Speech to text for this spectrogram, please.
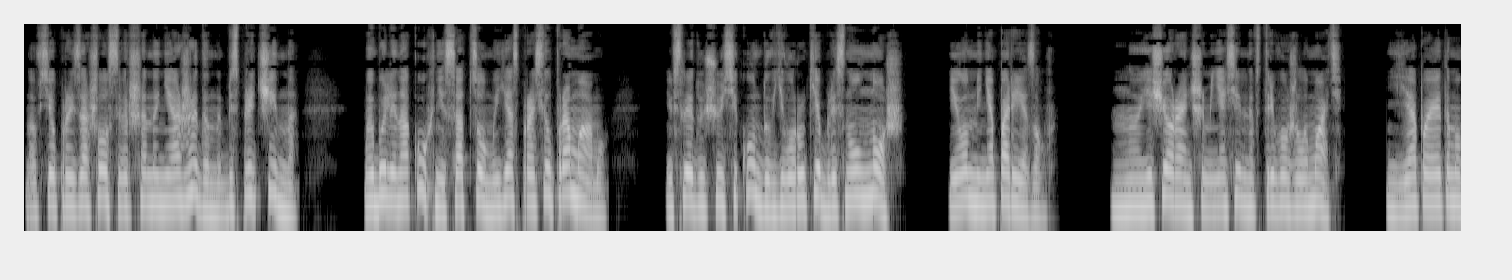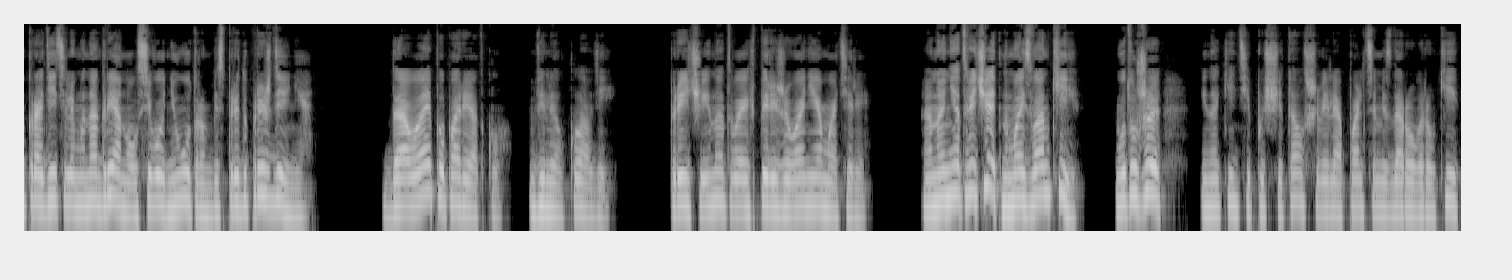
но все произошло совершенно неожиданно, беспричинно. Мы были на кухне с отцом, и я спросил про маму, и в следующую секунду в его руке блеснул нож, и он меня порезал. Но еще раньше меня сильно встревожила мать. Я поэтому к родителям и нагрянул сегодня утром без предупреждения. «Давай по порядку», — велел Клавдий. «Причина твоих переживаний о матери. Она не отвечает на мои звонки. Вот уже...» Иннокентий посчитал, шевеля пальцами здоровой руки.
